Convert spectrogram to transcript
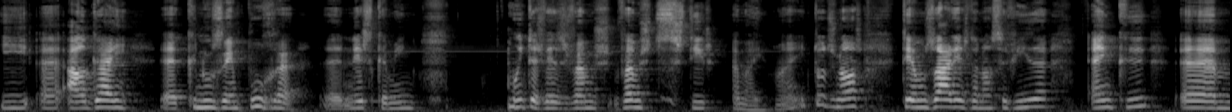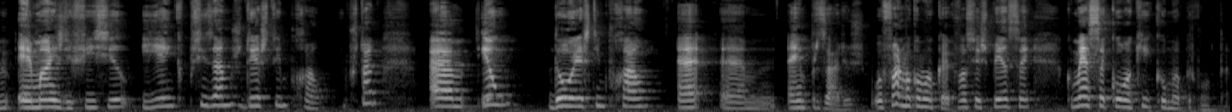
e uh, alguém que nos empurra neste caminho, muitas vezes vamos, vamos desistir a meio. É? E todos nós temos áreas da nossa vida em que um, é mais difícil e em que precisamos deste empurrão. Portanto, um, eu dou este empurrão a, um, a, empresários. A forma como eu quero que vocês pensem começa com aqui com uma pergunta.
